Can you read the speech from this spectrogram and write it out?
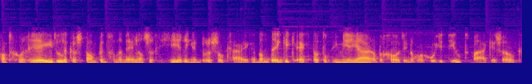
wat, wat redelijker standpunt van de Nederlandse regering in Brussel krijgen, dan denk ik echt dat op die meerjarenbegroting nog een goede deal te maken is ook.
